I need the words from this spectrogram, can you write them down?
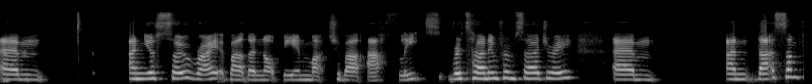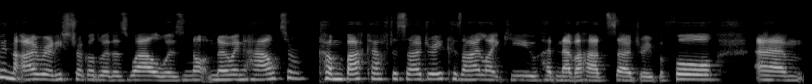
Um and you're so right about there not being much about athletes returning from surgery. Um and that's something that I really struggled with as well was not knowing how to come back after surgery because I like you had never had surgery before. Um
